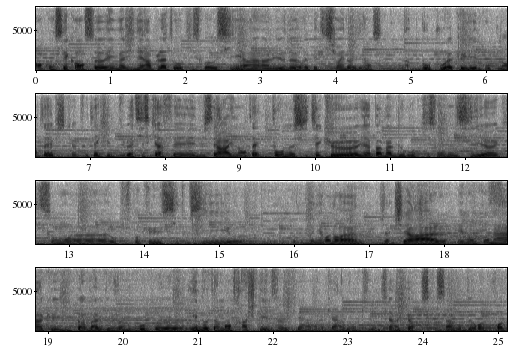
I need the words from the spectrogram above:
en conséquence euh, imaginé un plateau qui soit aussi un, lieu de répétition et de résidence. On a beaucoup accueilli de groupes nantais puisque toute l'équipe du Batiscaf et, du Serail nantais. Pour ne citer que, euh, il y a pas mal de groupes qui sont venus ici, qui sont Ocus Pocus, C2C, Pony Run Run, Jeanne Chéral. Et donc on a accueilli pas mal de jeunes groupes, euh, et notamment Trash Leads, euh, qui est, un, groupe qui nous tient à cœur, puisque c'est un groupe de rock rock.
